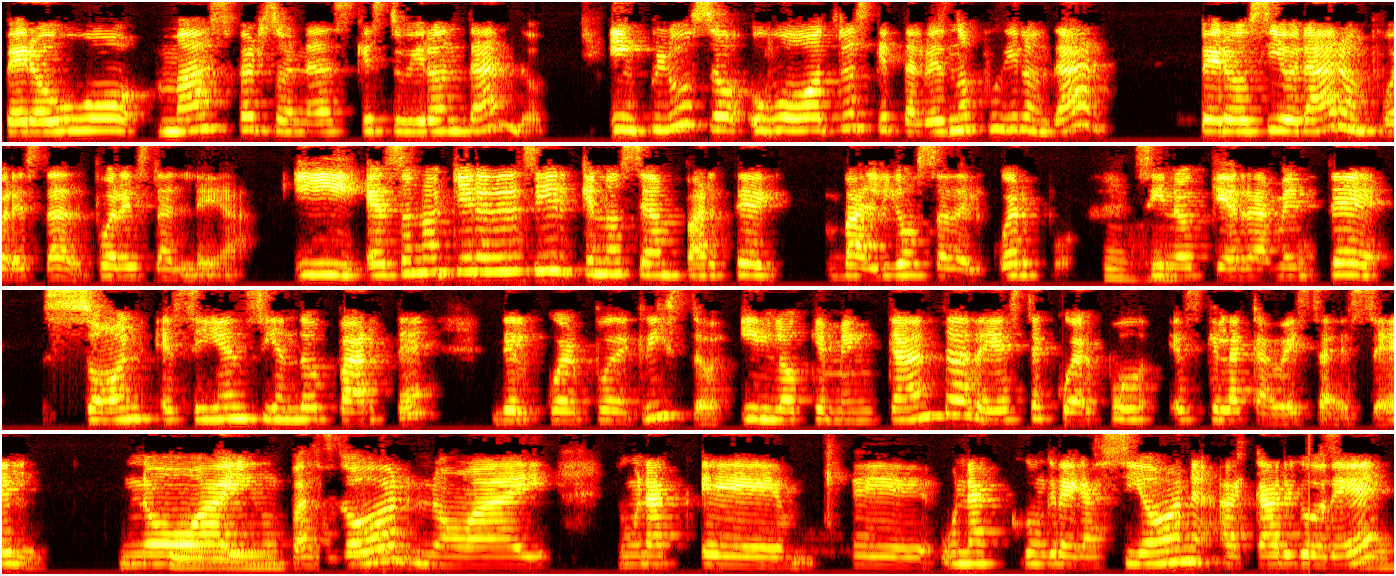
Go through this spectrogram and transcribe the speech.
pero hubo más personas que estuvieron dando. Incluso hubo otros que tal vez no pudieron dar, pero sí oraron por esta, por esta aldea. Y eso no quiere decir que no sean parte valiosa del cuerpo, sino que realmente son, siguen siendo parte del cuerpo de Cristo. Y lo que me encanta de este cuerpo es que la cabeza es Él. No hay un pastor, no hay una, eh, eh, una congregación a cargo de,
